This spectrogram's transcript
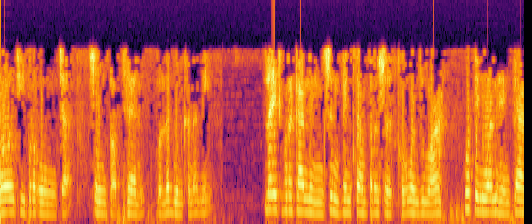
น้อยที่พระองค์จะทรงตอบแทนผลบุญขนาดนี้และอีกประการหนึ่งซึ่งเป็นความประเสริฐของวันจุมาว่าเป็นวันแห่งการ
